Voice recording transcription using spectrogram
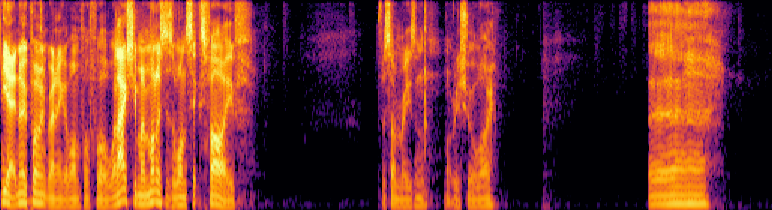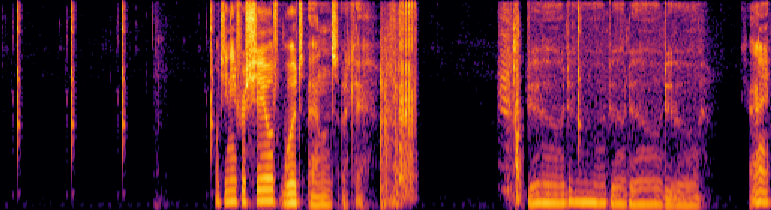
Yeah, no point running at 144. Well, actually, my monitors are 165. For some reason. Not really sure why. Uh... What do you need for a shield? Wood and... Okay. Do, do, do, do, do. Okay.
